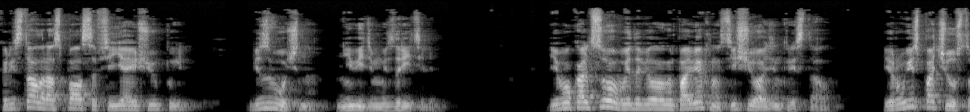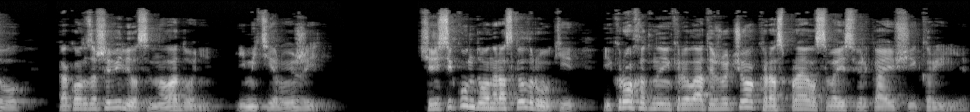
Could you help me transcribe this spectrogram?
Кристалл распался в сияющую пыль. Беззвучно, невидимый зрителям. Его кольцо выдавило на поверхность еще один кристалл. И Руис почувствовал, как он зашевелился на ладони, имитируя жизнь. Через секунду он раскрыл руки, и крохотный крылатый жучок расправил свои сверкающие крылья.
